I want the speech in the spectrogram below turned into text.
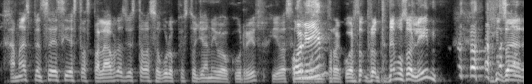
Jamás pensé decir estas palabras. Yo estaba seguro que esto ya no iba a ocurrir. Iba a ser un recuerdo, pero tenemos Olin. o sea,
